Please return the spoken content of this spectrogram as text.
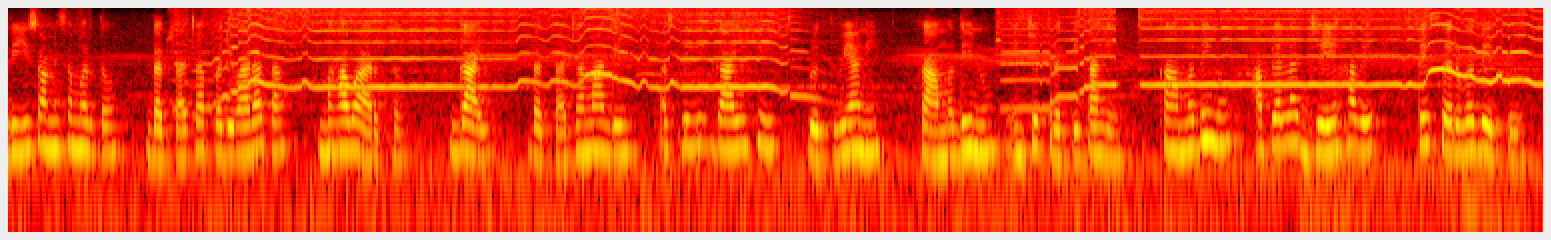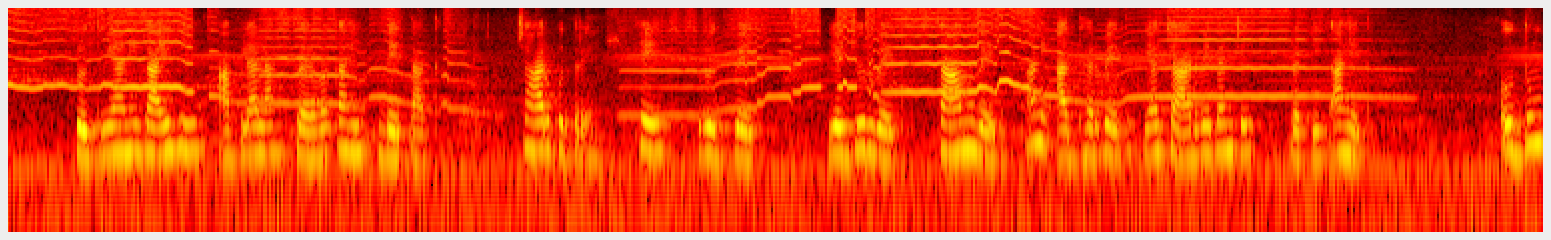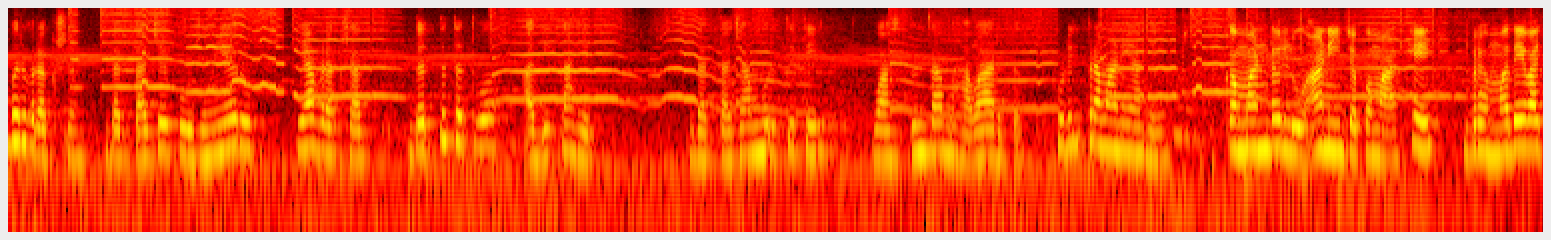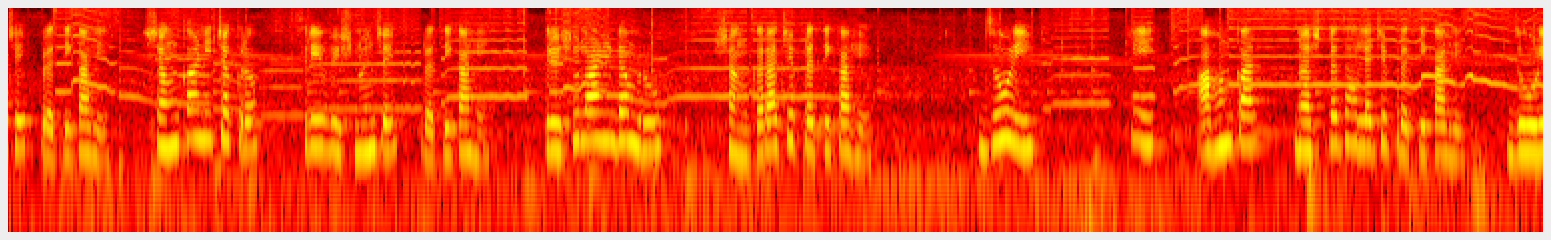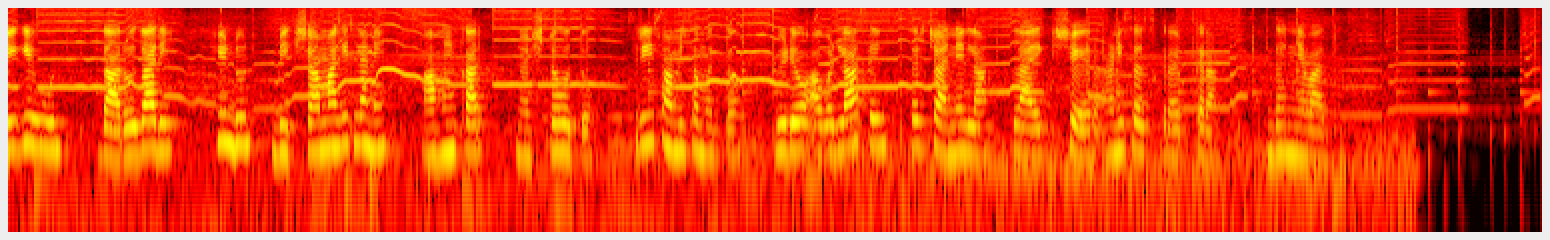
श्री स्वामी समर्थ दत्ताच्या परिवाराचा भावार्थ. गाय दत्ताच्या मागे असलेली गाय ही पृथ्वी आणि कामधेनू यांचे प्रतीक आहे. कामधेनू आपल्याला जे हवे ते सर्व देते. पृथ्वी आणि गाय ही आपल्याला सर्व काही देतात. चार कुत्रे हे ऋग्वेद यजुर्वेद सामवेद आणि अथर्वेद या चार वेदांचे प्रतीक आहेत. औदुंबर वृक्ष दत्ताचे पूजनीय रूप या वृक्षात दत्ततत्व अधिक आहेत दत्ताच्या मूर्तीतील वास्तूंचा भावार्थ पुढीलप्रमाणे आहे. कमंडलू आणि जपमाळ हे ब्रह्मदेवाचे प्रतीक आहे. शंख आणि चक्र श्री विष्णूंचे प्रतीक आहे. त्रिशूल आणि डमरू शंकराचे प्रतीक आहे. झोळी ही अहंकार नष्ट झाल्याचे प्रतीक आहे. झोळी घेऊन दारोदारी हिंडून भिक्षा मागितल्याने अहंकार नष्ट होतो. श्री स्वामी समर्थ. व्हिडिओ आवडला असेल तर चॅनेलला लाईक शेअर आणि सबस्क्राईब करा. धन्यवाद.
